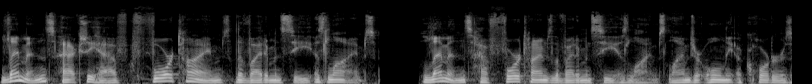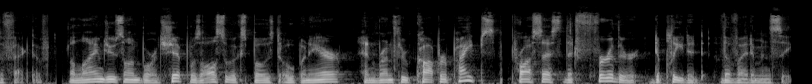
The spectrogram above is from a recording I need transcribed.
Lemons actually have four times the vitamin C as limes. Lemons have four times the vitamin C as limes. Limes are only a quarter as effective. The lime juice on board ship was also exposed to open air and run through copper pipes, a process that further depleted the vitamin C.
